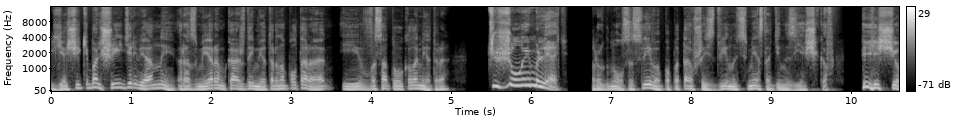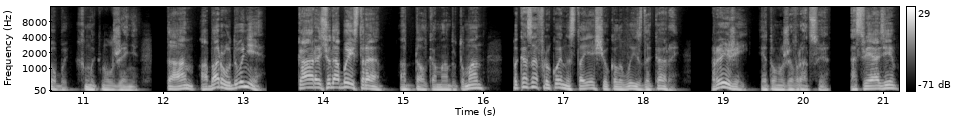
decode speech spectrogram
Ящики большие, деревянные, размером каждый метр на полтора и в высоту около метра. «Тяжелый, млядь!» — ругнулся Слива, попытавшись сдвинуть с места один из ящиков. «Еще бы!» — хмыкнул Женя. «Там оборудование!» «Кары сюда быстро!» — отдал команду Туман — показав рукой настоящий около выезда кары. «Рыжий!» — это он уже в рацию. «На связи!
